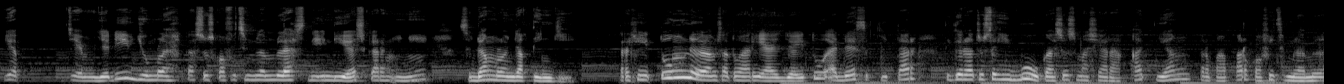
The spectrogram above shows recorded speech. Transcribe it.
Yap, Jam. Jadi jumlah kasus COVID-19 di India sekarang ini sedang melonjak tinggi. Terhitung dalam satu hari aja itu ada sekitar 300 ribu kasus masyarakat yang terpapar COVID-19.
